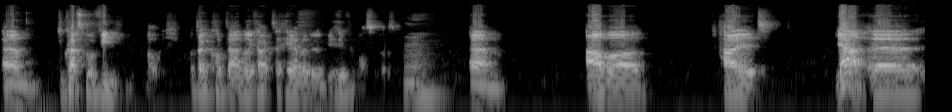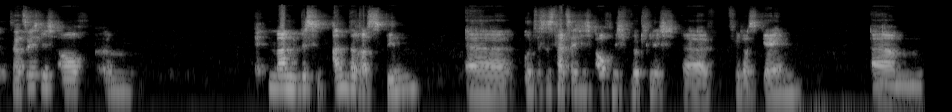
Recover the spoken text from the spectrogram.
Ähm, du kannst nur winken, glaube ich. Und dann kommt der andere Charakter her, weil du irgendwie Hilfe brauchst oder so. Ja. Ähm, aber halt, ja, äh, tatsächlich auch ähm, mal ein bisschen anderer Spin. Äh, und es ist tatsächlich auch nicht wirklich äh, für das Game. Ähm,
